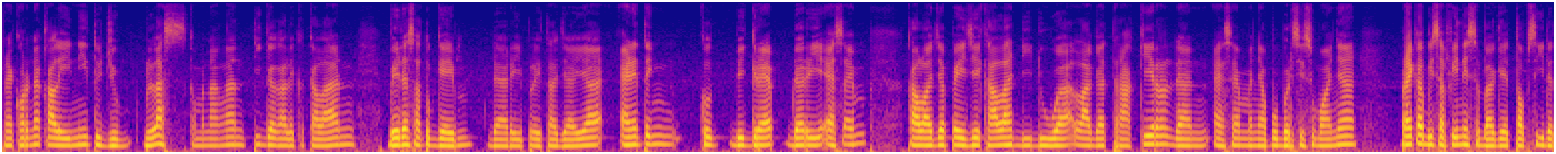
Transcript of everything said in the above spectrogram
Rekornya kali ini 17 kemenangan, tiga kali kekalahan, beda satu game dari Pelita Jaya. Anything could be grab dari SM. Kalau aja PJ kalah di dua laga terakhir dan SM menyapu bersih semuanya, mereka bisa finish sebagai top seeded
